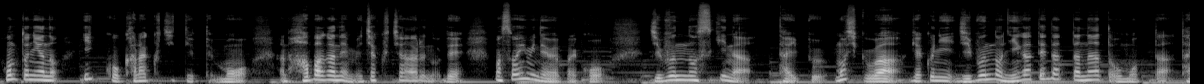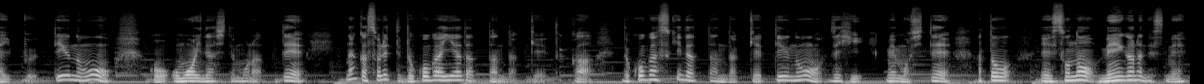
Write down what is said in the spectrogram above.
本当にあの、一個辛口って言っても、あの、幅がね、めちゃくちゃあるので、まあそういう意味ではやっぱりこう、自分の好きなタイプ、もしくは逆に自分の苦手だったなと思ったタイプっていうのをこう思い出してもらって、なんかそれってどこが嫌だったんだっけとか、どこが好きだったんだっけっていうのをぜひメモして、あと、えー、その銘柄ですね、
